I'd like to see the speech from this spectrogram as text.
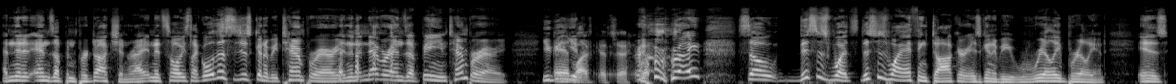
and then it ends up in production, right? And it's always like, well, this is just going to be temporary, and then it never ends up being temporary. You get And you- life gets you. right? So this is what's this is why I think Docker is going to be really brilliant. Is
